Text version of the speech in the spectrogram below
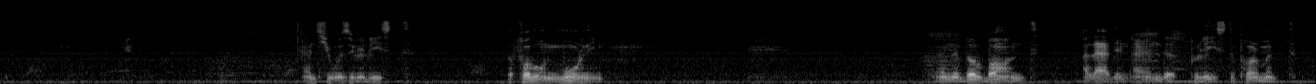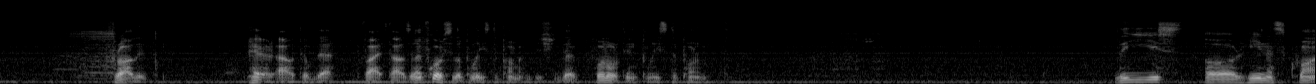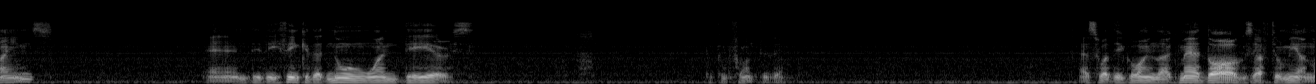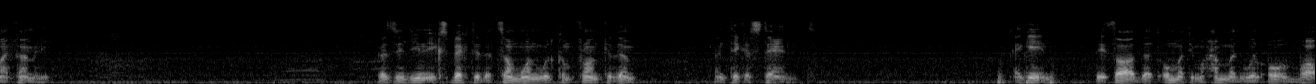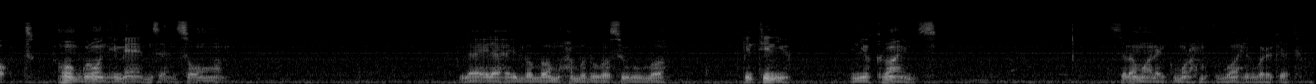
and she was released the following morning. And the bill bond, Aladdin and the police department frauded her out of that five thousand. Of course, the police department, the Fullerton Police Department. these are heinous crimes and they think that no one dares to confront them. That's what they're going like mad dogs after me and my family. Because they didn't expect that someone would confront them and take a stand. Again, they thought that Ummati Muhammad will all bought homegrown imams and so on. لا إله إلا الله محمد رسول الله. Continue in your crimes. السلام عليكم ورحمة الله وبركاته.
